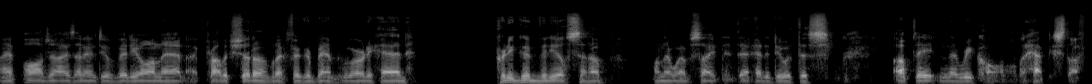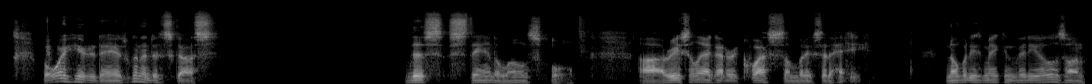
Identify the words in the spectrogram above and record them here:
I apologize, I didn't do a video on that. I probably should have, but I figured Bambu already had pretty good video set up on their website that had to do with this update and the recall and all the happy stuff. But we're here today is we're going to discuss this standalone spool. Uh, recently, I got a request. Somebody said, hey, nobody's making videos on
